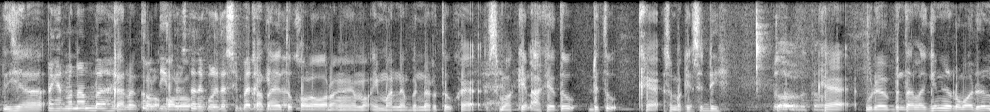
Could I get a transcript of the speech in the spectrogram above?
Iya. pengen menambah Karena kalau kalau dan kualitas ibadah katanya kita. tuh kalau orang yang emang imannya bener tuh kayak semakin akhir tuh dia tuh kayak semakin sedih. Betul, betul. Kayak udah bentar lagi nih Ramadan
